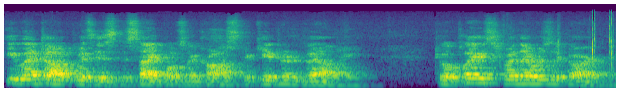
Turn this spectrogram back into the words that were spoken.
he went out with his disciples across the Kidron Valley to a place where there was a garden,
